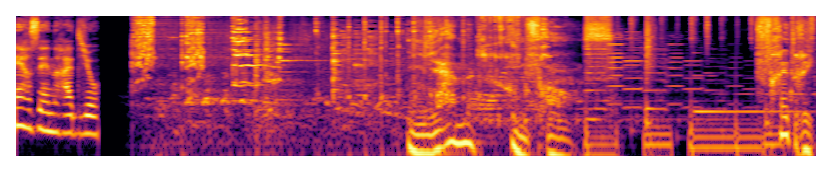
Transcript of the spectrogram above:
RZN Radio. Miam in France. Frédéric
